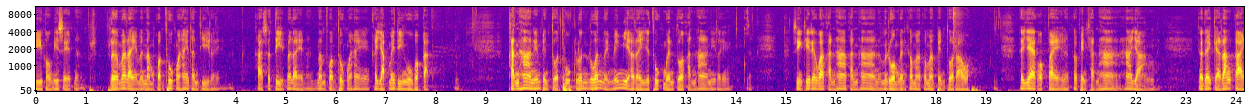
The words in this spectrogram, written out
ดีของพิเศษนะเผลอเมื่อไหร่มันนำความทุกข์มาให้ทันทีเลย ขาดสติเมื่อไหร่นะนำความทุกข์มาให้ ขยับไม่ดีงูก็กัด ขันห้านี้เป็นตัวทุกข์ล้วนๆเลยไม่มีอะไรจะทุกข์เหมือนตัวขันห้านี้เลยสิ่งที่เรียกว่าขันห้าขันห้านะมันรวมกันเข้ามาก็มาเป็นตัวเรา ถ้าแยกออกไปนะก็เป็นขันห้าห้าอย่าง ก็ได้แก่ร่างกาย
